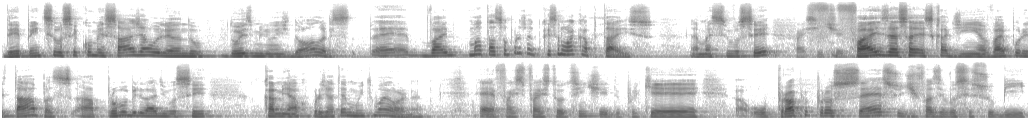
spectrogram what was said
de repente, se você começar já olhando 2 milhões de dólares, é, vai matar seu projeto, porque você não vai captar isso. Né? Mas se você faz, faz essa escadinha, vai por etapas, a probabilidade de você caminhar com o projeto é muito maior. Né? É, faz, faz todo sentido, porque o próprio processo de fazer você subir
